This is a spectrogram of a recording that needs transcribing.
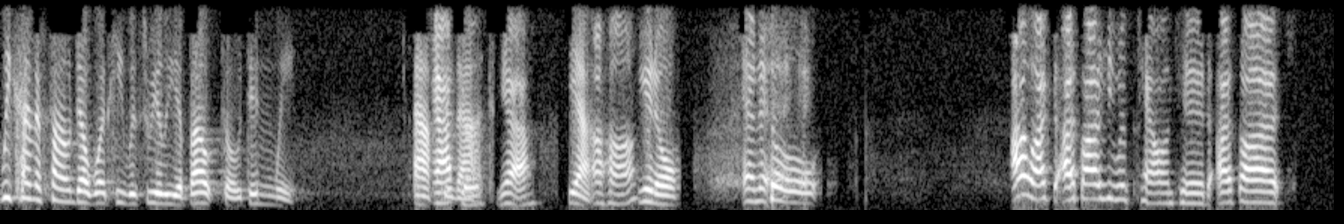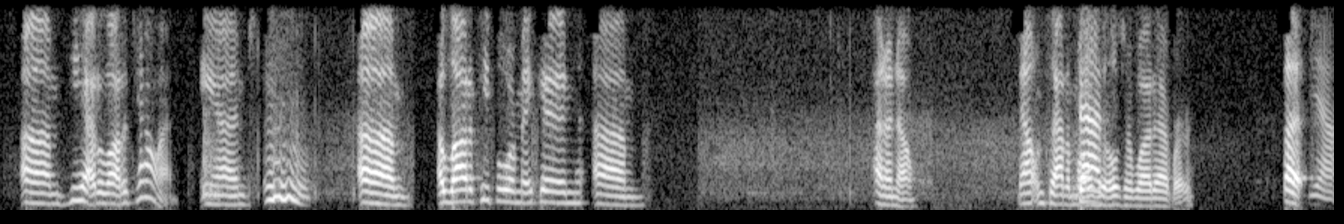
We kind of found out what he was really about, though, didn't we? After, after, that, yeah, yeah. uh huh. You know, And so I liked. I thought he was talented. I thought um, he had a lot of talent, and mm-hmm. um, a lot of people were making. Um, I don't know, mountains out of molehills or whatever. But yeah,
